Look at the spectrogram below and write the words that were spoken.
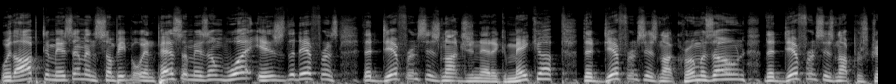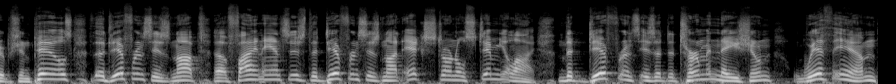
with optimism and some people in pessimism? What is the difference? The difference is not genetic makeup, the difference is not chromosome, the difference is not prescription pills, the difference is not uh, finances, the difference is not external stimuli. The difference is a determination within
